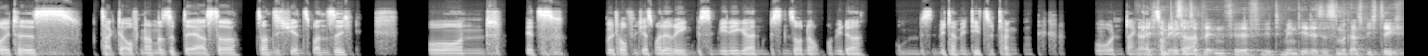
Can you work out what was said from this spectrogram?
Heute ist Tag der Aufnahme 7.1.2024. Und jetzt wird hoffentlich erstmal der Regen ein bisschen weniger, ein bisschen Sonne auch mal wieder, um ein bisschen Vitamin D zu tanken. Und dann ja, ich nehme extra Tabletten für, für Vitamin D, das ist immer ganz wichtig.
